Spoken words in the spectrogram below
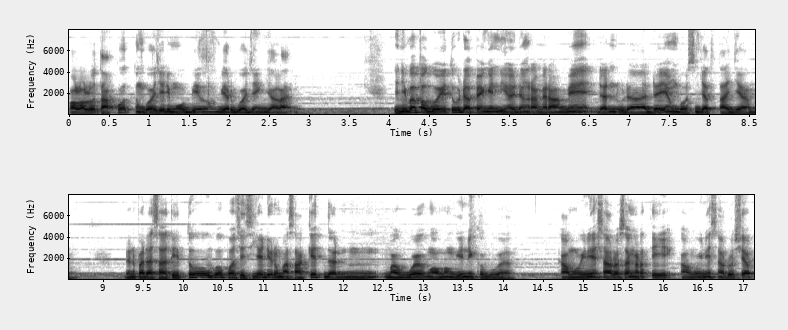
kalau lu takut tunggu aja di mobil biar gua aja yang jalan jadi bapak gue itu udah pengen dihadang rame-rame dan udah ada yang bawa senjata tajam. Dan pada saat itu gue posisinya di rumah sakit dan mbak gue ngomong gini ke gue kamu ini seharusnya ngerti kamu ini seharusnya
